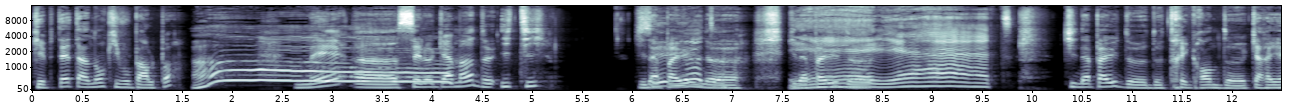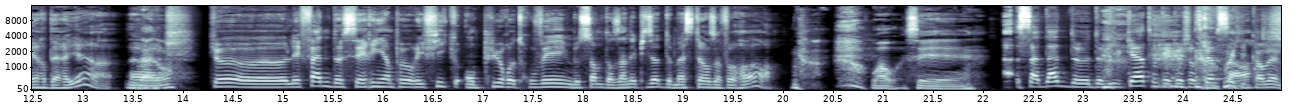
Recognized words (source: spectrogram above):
qui est peut-être un nom qui vous parle pas, Ah mais euh, c'est le gamin de E.T. qui n'a pas eu Elliot. de, qui n'a pas eu de, qui n'a pas eu de, de très grande carrière derrière. Bah Euh, non. Que euh, les fans de séries un peu horrifiques ont pu retrouver, il me semble, dans un épisode de Masters of Horror. Waouh, c'est. Ah, Ça date de 2004 ou quelque chose comme ça. Oui, hein. quand même.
